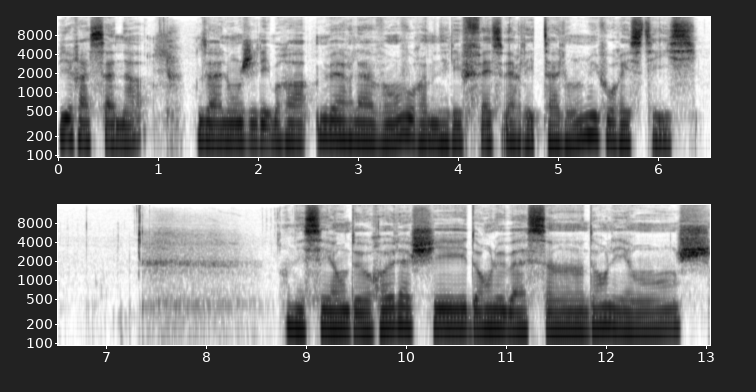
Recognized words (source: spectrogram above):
Virasana. Vous allongez les bras vers l'avant, vous ramenez les fesses vers les talons et vous restez ici. En essayant de relâcher dans le bassin, dans les hanches.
